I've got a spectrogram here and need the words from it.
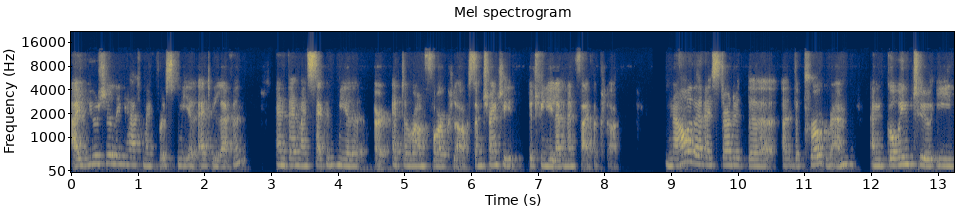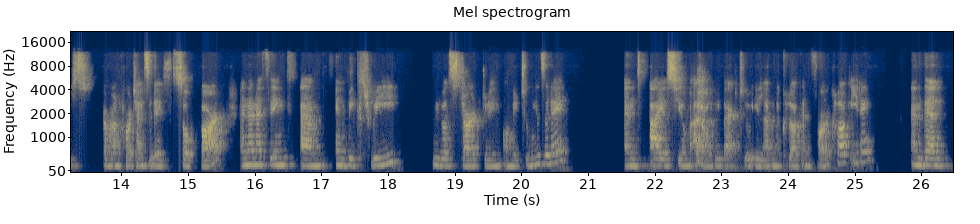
I usually have my first meal at eleven, and then my second meal at around four o'clock. So I'm trying to eat between 11 and five o'clock. Now that I started the uh, the program, I'm going to eat around four times a day so far. And then I think um, in week three, we will start doing only two meals a day. And I assume I will be back to 11 o'clock and four o'clock eating. And then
